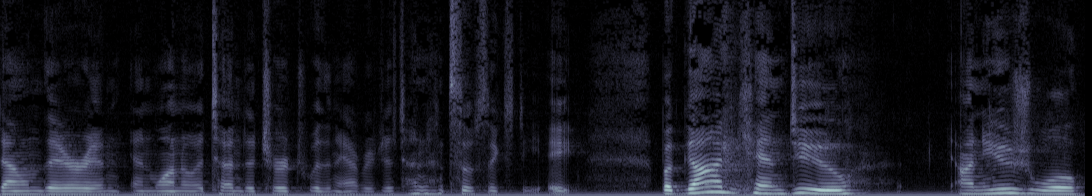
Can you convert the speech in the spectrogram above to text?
down there and, and want to attend a church with an average attendance of 68. But God can do unusual,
